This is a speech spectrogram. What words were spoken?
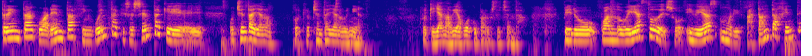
30, 40, 50, que 60, que 80 ya no, porque 80 ya no venían, porque ya no había hueco para los de 80. Pero cuando veías todo eso y veías morir a tanta gente,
